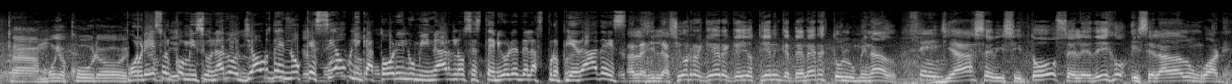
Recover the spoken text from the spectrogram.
está muy oscuro. Por eso el comisionado ya ordenó que sea obligatorio iluminar los exteriores de las propiedades. La legislación requiere que ellos tienen que tener esto iluminado. Ya se visitó, se le dijo y se le ha dado un warning.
